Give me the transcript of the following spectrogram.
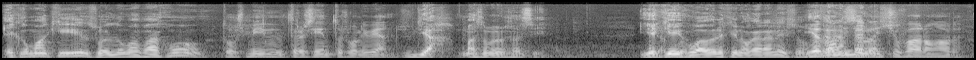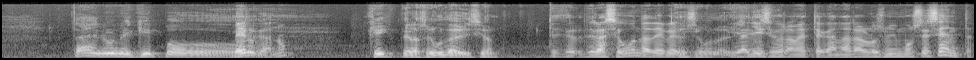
Es como aquí el sueldo más bajo, 2.300 bolivianos. ya, más o menos así. Y aquí hay jugadores que no ganan eso. ¿Y a dónde se lo enchufaron ahora? Está en un equipo... Belga, ¿no? Sí, de la segunda división. De, de la segunda de segunda y allí seguramente ganará los mismos 60.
